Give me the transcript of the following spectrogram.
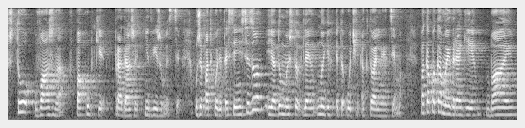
что важно в покупке, продаже недвижимости? Уже подходит осенний сезон, и я думаю, что для многих это очень актуальная тема. Пока-пока, мои дорогие. Bye.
